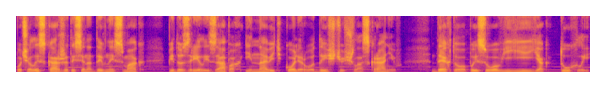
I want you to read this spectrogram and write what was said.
почали скаржитися на дивний смак, підозрілий запах і навіть колір води, що йшла з кранів. Дехто описував її як тухлий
